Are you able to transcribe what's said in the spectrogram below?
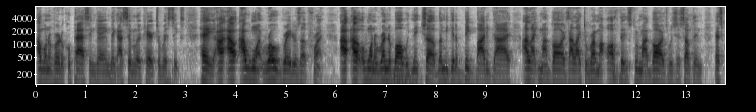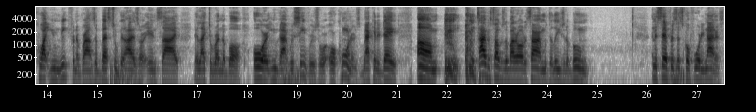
I want a vertical passing game. They got similar characteristics. Hey, I I, I want road graders up front. I, I want to run the ball with Nick Chubb. Let me get a big body guy. I like my guards. I like to run my offense through my guards, which is something that's quite unique for the Browns. The best two guys are inside. They like to run the ball. Or you got receivers or, or corners. Back in the day, um, Tyvus talks about it all the time with the Legion of Boom and the San Francisco 49ers,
